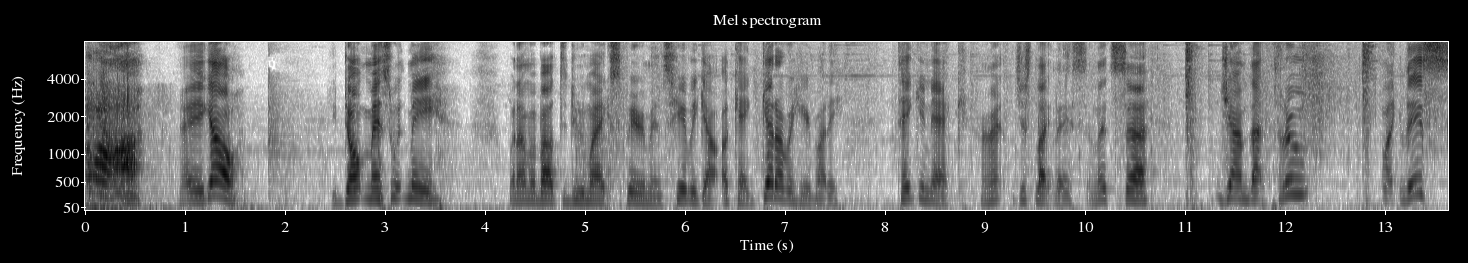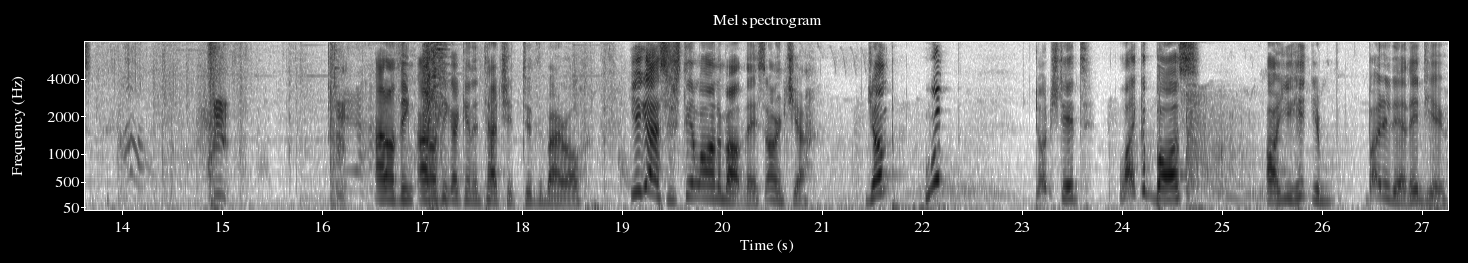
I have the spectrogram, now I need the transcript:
Oh, there you go. You don't mess with me when I'm about to do my experiments. Here we go. Okay, get over here, buddy. Take your neck, alright? Just like this. And let's uh, jam that through like this. I don't think I don't think I can attach it to the barrel. You guys are still on about this, aren't you? Jump. Whoop. Dodged it. Like a boss. Oh, you hit your buddy there, did you?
